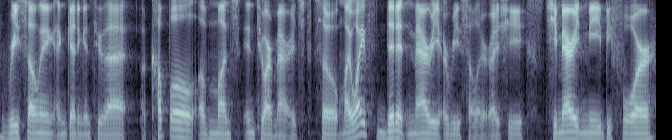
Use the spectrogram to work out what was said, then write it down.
reselling and getting into that a couple of months into our marriage. So my wife didn't marry a reseller, right? She she married me before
